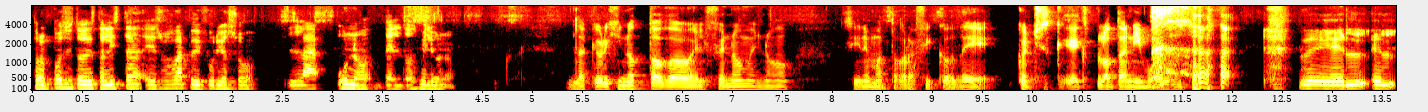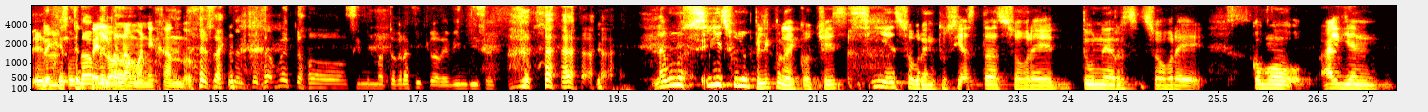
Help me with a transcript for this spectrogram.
propósito de esta lista es Rápido y Furioso, la 1 del 2001. la que originó todo el fenómeno cinematográfico de coches que explotan y vuelan. Del, el, el de gente fenómeno- pelona manejando. Exacto, el fenómeno cinematográfico de Vin Diesel. La 1 sí es una película de coches, sí es sobre entusiastas, sobre tuners, sobre cómo alguien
